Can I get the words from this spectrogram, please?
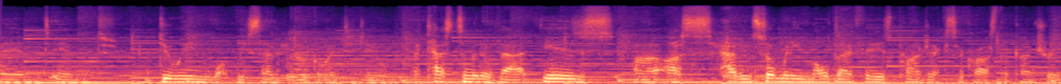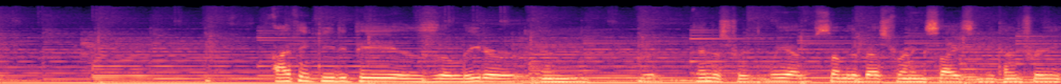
and, and doing what we said we were going to do. A testament of that is uh, us having so many multi-phase projects across the country. I think EDP is a leader in the industry. We have some of the best running sites in the country.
